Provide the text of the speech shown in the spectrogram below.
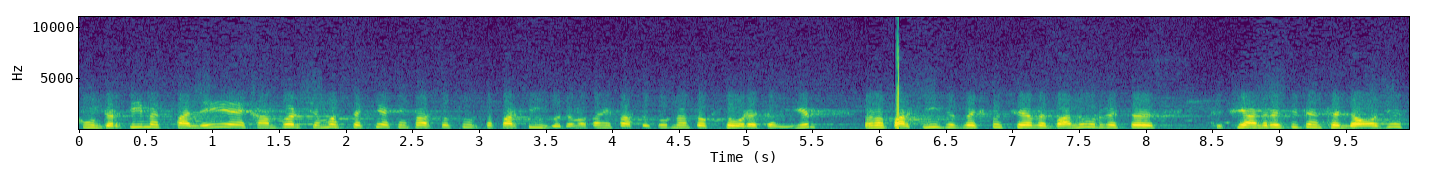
ku ndërtimet pa leje e kanë bërë që mos të ketë infrastrukturë të parkingut, domethënë infrastrukturë nëntokësore të mirë, domethënë parkingut dhe kështu që edhe banorëve të që janë rezidentë të lagjes,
